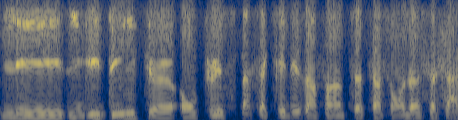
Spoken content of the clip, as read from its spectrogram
l'idée qu'on puisse massacrer des enfants de cette façon-là, ça, ça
